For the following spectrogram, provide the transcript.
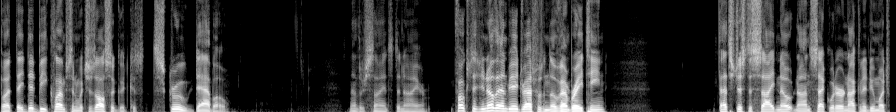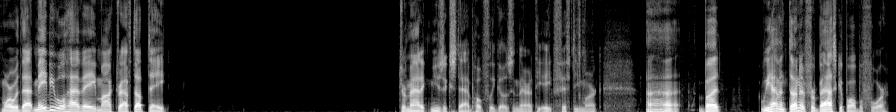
But they did beat Clemson, which is also good because screw Dabo. Another science denier. Folks, did you know the NBA draft was November 18? That's just a side note, non sequitur. Not going to do much more with that. Maybe we'll have a mock draft update dramatic music stab hopefully goes in there at the 850 mark. Uh, but we haven't done it for basketball before.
